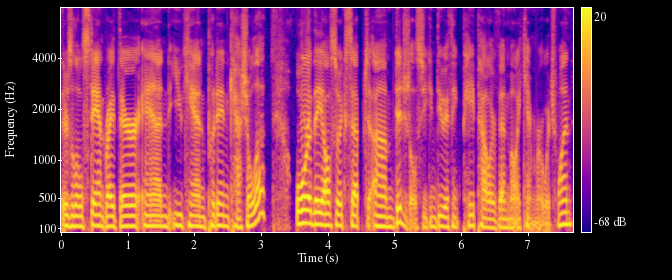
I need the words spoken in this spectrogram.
There's a little stand right there and you can put in cashola or they also accept um, digital. So you can do i think paypal or venmo. I can't remember which one.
